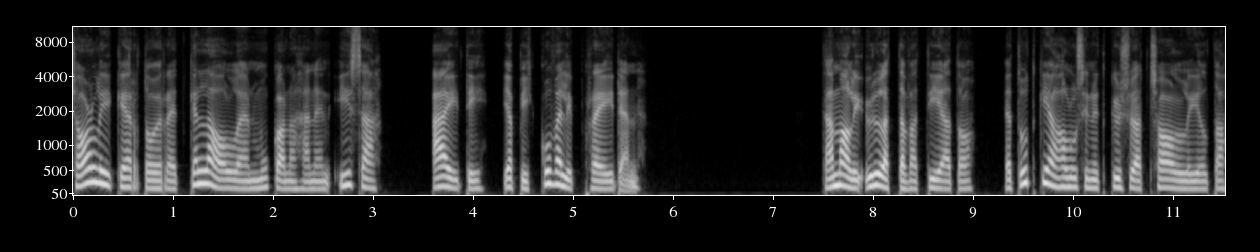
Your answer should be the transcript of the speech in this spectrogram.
Charlie kertoi retkellä olleen mukana hänen isä, äiti ja pikkuveli Braden. Tämä oli yllättävä tieto – ja tutkija halusi nyt kysyä Charlieilta,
